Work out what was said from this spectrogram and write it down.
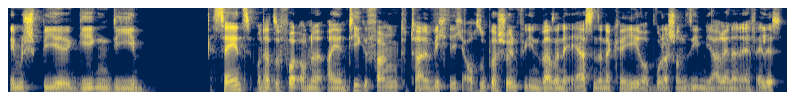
im Spiel gegen die Saints und hat sofort auch eine INT gefangen. Total wichtig, auch super schön für ihn. War seine erste in seiner Karriere, obwohl er schon sieben Jahre in der NFL ist.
